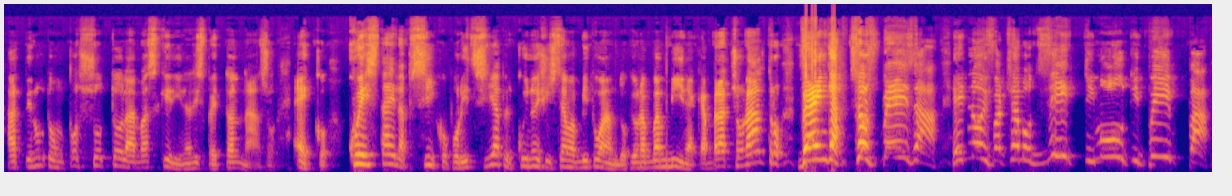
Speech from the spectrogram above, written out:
ha tenuto un po' sotto la mascherina rispetto al naso. Ecco, questa è la psicopolizia per cui noi ci stiamo abituando che una bambina bambina che abbraccia un altro venga sospesa e noi facciamo zitti, muti, pippa.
